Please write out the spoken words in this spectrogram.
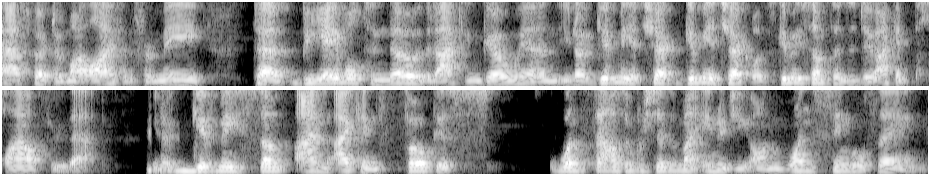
aspect of my life. And for me, to be able to know that I can go in, you know, give me a check, give me a checklist, give me something to do. I can plow through that. You know, give me some. I'm. I can focus 1000% of my energy on one single thing.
